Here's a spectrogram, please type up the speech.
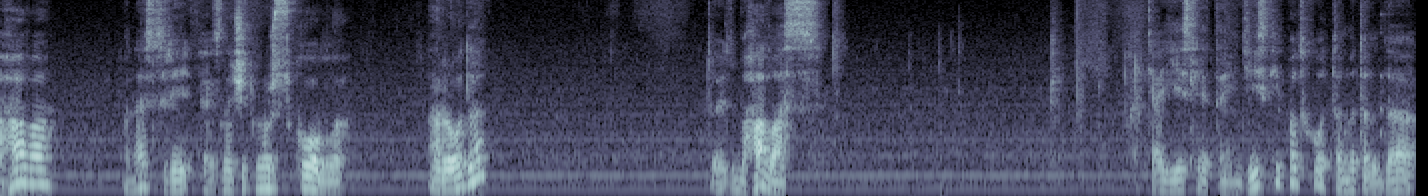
Бхава у нас значит мужского рода, то есть Бхавас. Хотя если это индийский подход, то мы тогда,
